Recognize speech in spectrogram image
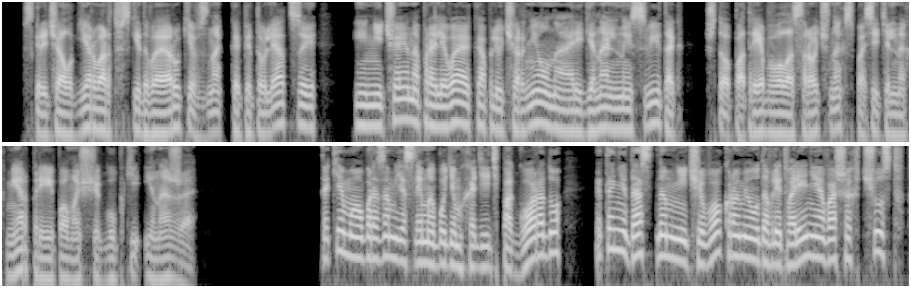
— вскричал Гервард, вскидывая руки в знак капитуляции и нечаянно проливая каплю чернил на оригинальный свиток, что потребовало срочных спасительных мер при помощи губки и ножа. «Таким образом, если мы будем ходить по городу, это не даст нам ничего, кроме удовлетворения ваших чувств,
